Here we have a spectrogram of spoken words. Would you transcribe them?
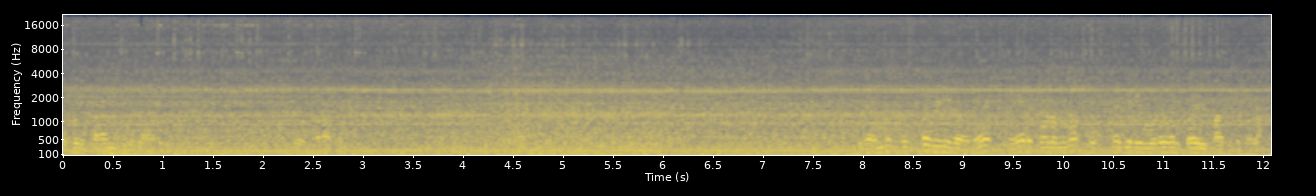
எப்படி பறந்துருக்குதா சூப்பராக இருக்கு. இது வந்து புஷ்பகிரி ரோடு நேரு போனோம்னா புஷ்பகிரி முருகர் கோவில் பார்த்துட்டு போகலாம்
